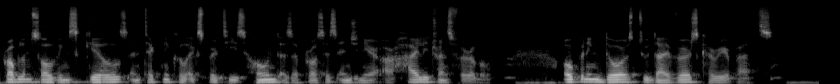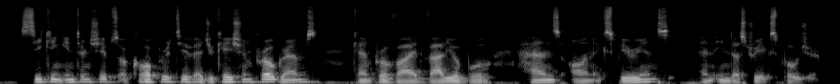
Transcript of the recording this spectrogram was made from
problem solving skills, and technical expertise honed as a process engineer are highly transferable, opening doors to diverse career paths. Seeking internships or cooperative education programs can provide valuable hands on experience and industry exposure.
